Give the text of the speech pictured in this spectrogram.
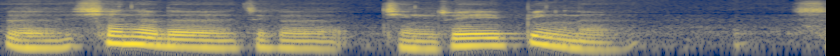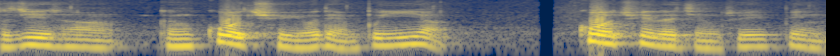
呃，现在的这个颈椎病呢，实际上跟过去有点不一样。过去的颈椎病，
